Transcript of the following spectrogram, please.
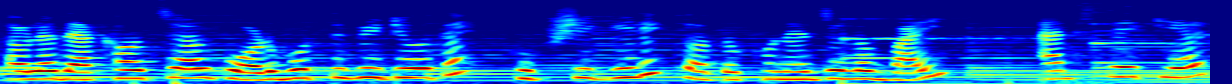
তাহলে দেখা হচ্ছে আর পরবর্তী ভিডিওতে খুব শিগগিরই। ততক্ষণের জন্য বাই অ্যান্ড টেক কেয়ার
